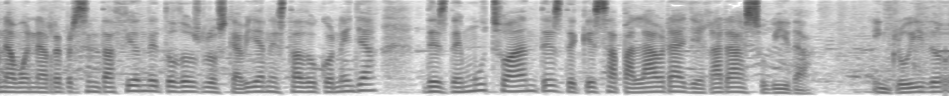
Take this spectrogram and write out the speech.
Una buena representación de todos los que habían estado con ella desde mucho antes de que esa palabra llegara a su vida, incluido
